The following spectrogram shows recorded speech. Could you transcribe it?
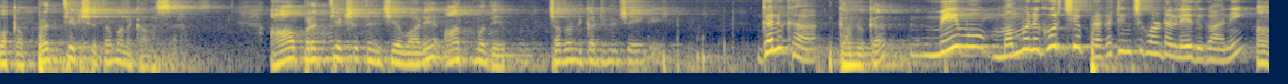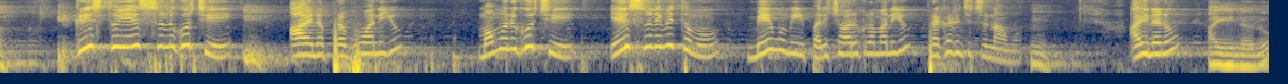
ఒక ప్రత్యక్షత మనకు అవసరం. ఆ ప్రత్యక్షతనిచ్చేవాడే ఆత్మదేవుడు. చదవండి కంటిన్యూ చేయండి. గనుక కనుక మేము మమ్మను గూర్చి ప్రకటించుకొనటం లేదు గాని ఆ, క్రీస్తు యేసును గూర్చి ఆయన ప్రభువనియు మమ్మను గూర్చి యేసు నిమిత్తము మేము మీ పరిచారకులమనియు ప్రకటించుచున్నాము. అయినను అయినను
